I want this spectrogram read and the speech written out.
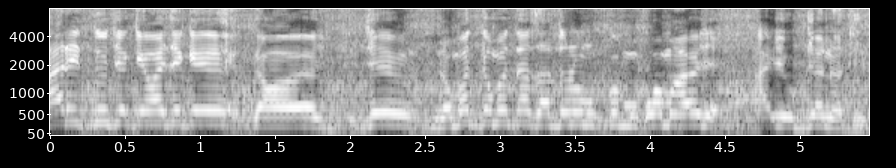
આ રીતનું જે કહેવાય છે કે જે રમતગમતના સાધનો મૂક- મૂકવામાં આવે છે, આ યોગ્ય નથી.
